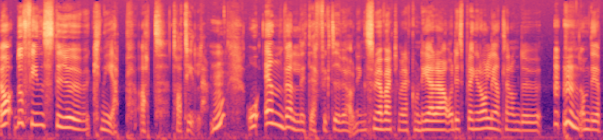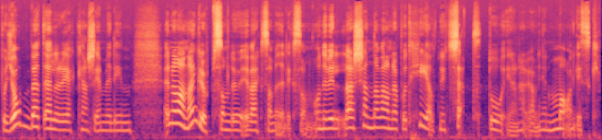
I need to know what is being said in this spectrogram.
Ja, då finns det ju knep att ta till. Mm. Och en väldigt effektiv övning som jag verkligen vill rekommendera och det spelar ingen roll egentligen om, du, om det är på jobbet eller det kanske är med din, eller någon annan grupp som du är verksam i. Liksom. Och ni vill lära känna varandra på ett helt nytt sätt. Då är den här övningen magisk.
